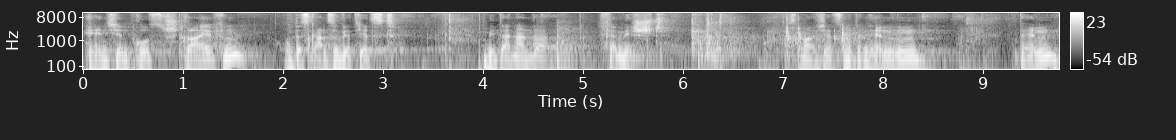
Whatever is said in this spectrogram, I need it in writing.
Hähnchenbruststreifen und das Ganze wird jetzt miteinander vermischt. Das mache ich jetzt mit den Händen, denn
